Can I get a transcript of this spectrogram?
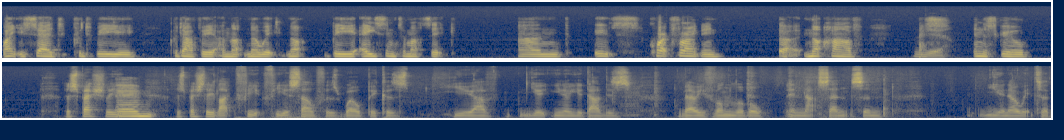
like you said, could be could have it and not know it, not be asymptomatic, and it's quite frightening to not have Yeah. in the school. Especially, Um, especially like for for yourself as well, because you have you you know your dad is very vulnerable in that sense, and you know it's a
